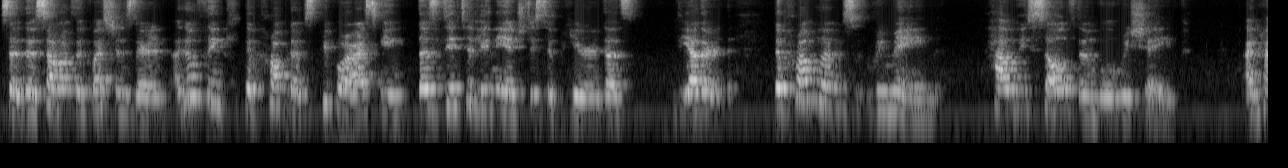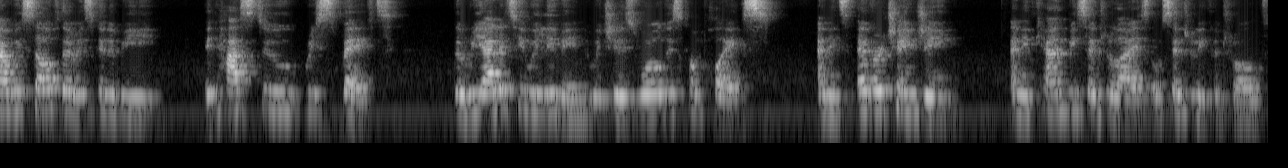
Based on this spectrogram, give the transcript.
so the some of the questions there. I don't think the problems people are asking: Does data lineage disappear? Does the other the problems remain? How we solve them will reshape, and how we solve them is going to be. It has to respect the reality we live in, which is world is complex and it's ever changing and it can't be centralized or centrally controlled.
